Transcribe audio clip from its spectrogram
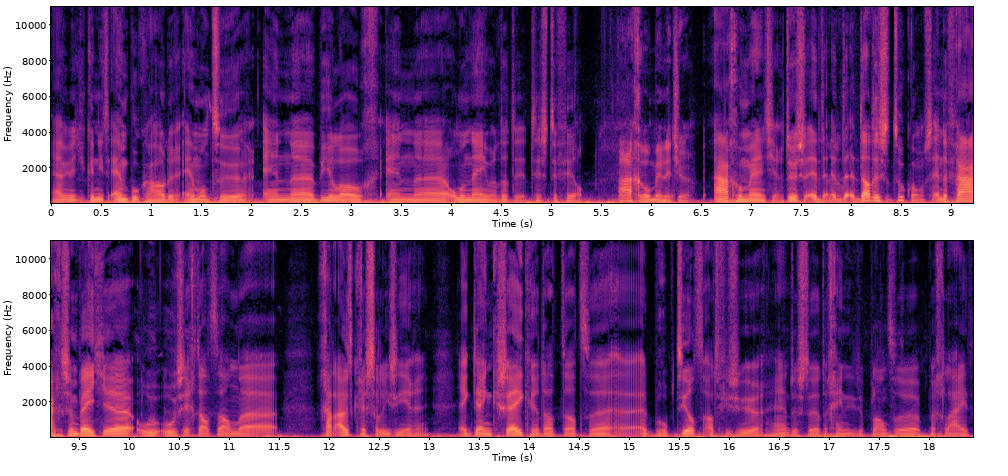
Ja, je kunt niet en boekhouder en monteur en bioloog en ondernemer. Dat, het is te veel. Agromanager. Agromanager. Dus dat is de toekomst. En de vraag is een beetje hoe, hoe zich dat dan gaat uitkristalliseren. Ik denk zeker dat, dat uh, het beroep teeltadviseur, hè, dus de, degene die de planten begeleidt,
